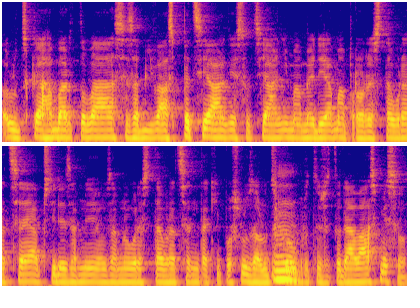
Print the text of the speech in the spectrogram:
Lucka Habartová se zabývá speciálně sociálníma médiama pro restaurace a přijde za, mě, za mnou restaurace, no tak ji pošlu za Luckou, mm. protože to dává smysl.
